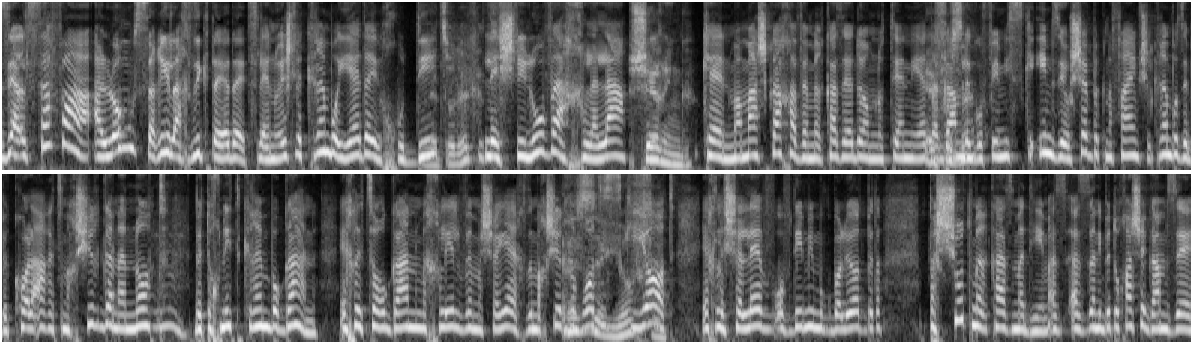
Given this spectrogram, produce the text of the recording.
זה על סף הלא מוסרי להחזיק את הידע אצלנו. יש לקרמבו ידע ייחודי. לשילוב והכללה. שיירינג. כן, ממש ככה, ומרכז הידע היום נותן ידע גם זה? לגופים עסקיים, זה יושב בכנפיים של קרמבו, זה בכל הארץ, מכשיר גננות בתוכנית קרמבו גן, איך ליצור גן מכליל ומשייך, זה מכשיר חברות יופי. עסקיות, איך לשלב עובדים עם מוגבלויות, בת... פשוט מרכז מדהים, אז, אז אני בטוחה שגם זה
